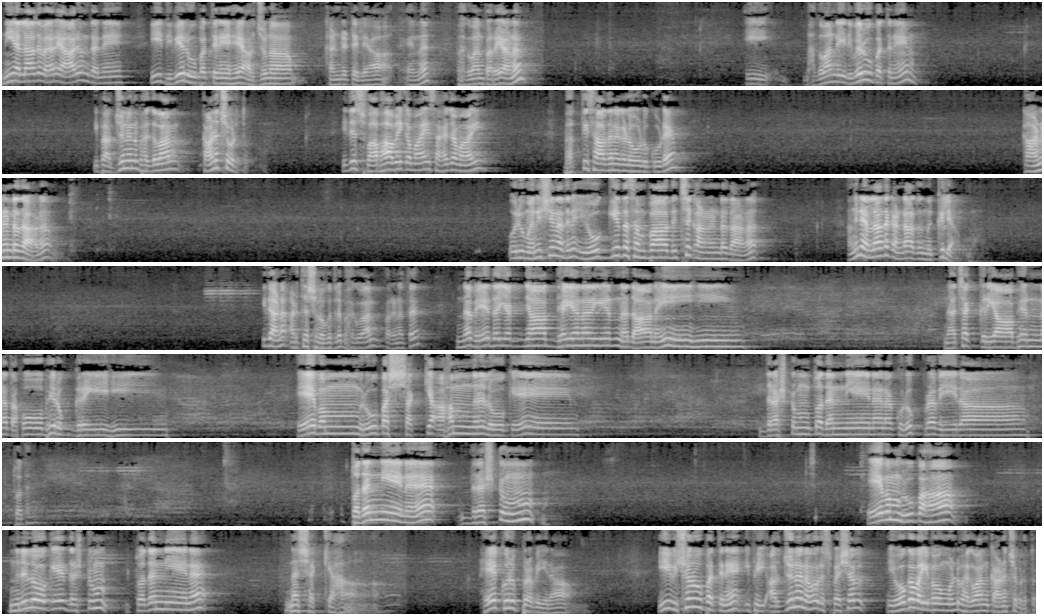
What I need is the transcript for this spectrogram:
നീ അല്ലാതെ വേറെ ആരും തന്നെ ഈ ദിവ്യരൂപത്തിനെ ഹേ അർജുന കണ്ടിട്ടില്ല എന്ന് ഭഗവാൻ പറയാണ് ഈ ഭഗവാന്റെ ഈ ദിവ്യരൂപത്തിനെ ഇപ്പൊ അർജുനന് ഭഗവാൻ കാണിച്ചു കൊടുത്തു ഇത് സ്വാഭാവികമായി സഹജമായി ഭക്തി സാധനകളോടുകൂടെ കാണേണ്ടതാണ് ഒരു മനുഷ്യൻ അതിന് യോഗ്യത സമ്പാദിച്ച് കാണേണ്ടതാണ്. അങ്ങനെയല്ലാതെ കണ്ട അത് നിൽക്കില്ല ഇതാണ് അടുത്ത ശ്ലോകത്തിൽ ഭഗവാൻ പറയണത്. ന വേദയജ്ഞാധ്യയനീർന്ന ദാനൈ ന ച ക്രിയാഭിർന തപോഭിരുഗ്രൈ ഏവം രൂപശക്യ അഹം നൃലോകേ. ദ്രഷ്ടും ത്വതന്യേന ന കുരു പ്രവീരാ ത്വതൻ ത്വതന്യേന ദ്രഷ്ടും ഏവം രൂപ നൃലോകെ ദ്രഷ്ടും ത്വതന്യേന ശക്യ ഹേ കുരുപ്രവീര ഈ വിശ്വരൂപത്തിനെ ഇപ്പൊ അർജുനന് ഒരു സ്പെഷ്യൽ യോഗവൈഭവം കൊണ്ട് ഭഗവാൻ കാണിച്ചു കൊടുത്തു.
